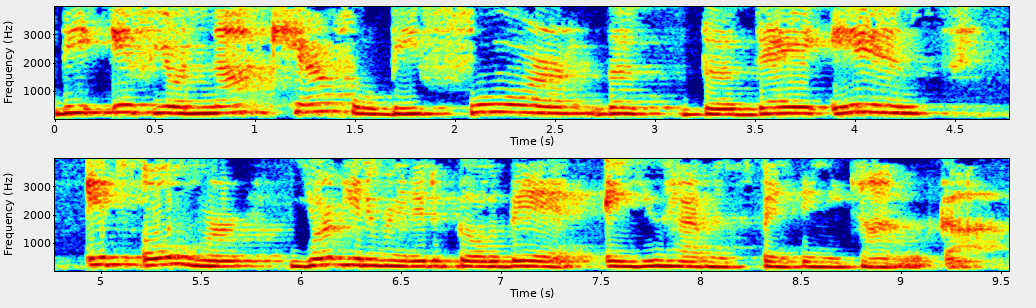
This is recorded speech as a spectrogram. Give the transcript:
the, if you're not careful before the, the day ends, it's over, you're getting ready to go to bed and you haven't spent any time with God.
